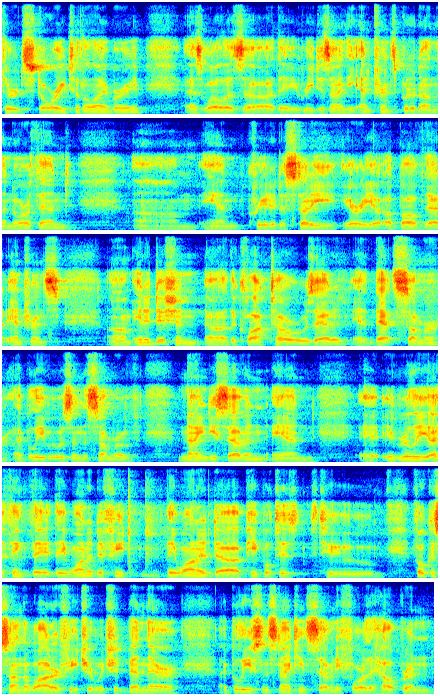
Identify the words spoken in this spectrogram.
third story to the library, as well as uh, they redesigned the entrance, put it on the north end, um, and created a study area above that entrance. Um, in addition, uh, the clock tower was added that summer. I believe it was in the summer of '97, and it really, I think they, they wanted to feat, they wanted uh, people to to focus on the water feature, which had been there, I believe, since 1974. The Halprin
